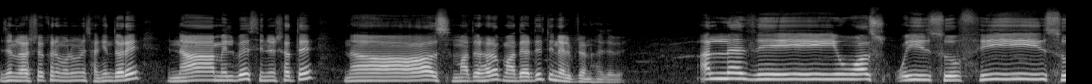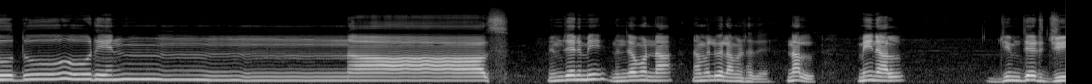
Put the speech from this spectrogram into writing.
এই জন্য লাস্টের ওখানে মনে মনে সাকিন ধরে, না মিলবে সিনের সাথে, নাস, মাদের হরফ, মাদের দিয়ে তিন আলিপ্টান হয়ে যাবে। আল্লাজি ওয়াস উইসু ফি সুদুরিন নাস। মিমজের মি, নুন যেমন না না মিলবে লামের সাথে। নাল মিনাল জিমজের জি,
